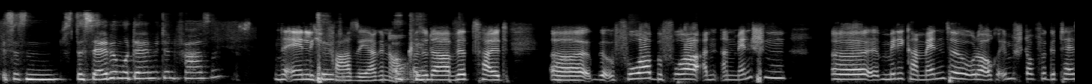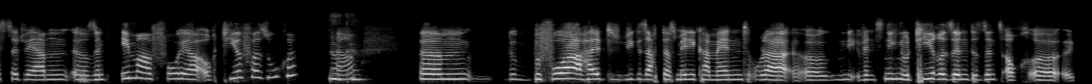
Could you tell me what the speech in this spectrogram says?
Ist es ein, dasselbe Modell mit den Phasen? Eine ähnliche Phase, ja, genau. Okay. Also da wird es halt äh, vor, bevor an, an Menschen äh, Medikamente oder auch Impfstoffe getestet werden, äh, sind immer vorher auch Tierversuche. Okay. Ja? Ähm, bevor halt, wie gesagt, das Medikament oder äh, wenn es nicht nur Tiere sind, sind es auch äh,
